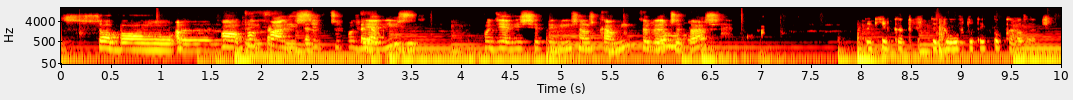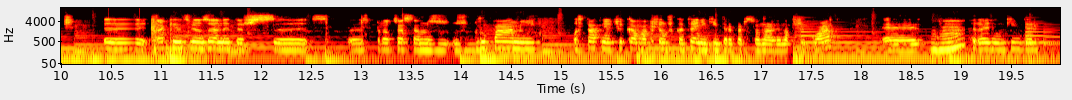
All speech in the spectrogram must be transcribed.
sobą. A e, po, pochwalisz się, czy podzielisz? Podzielisz się tymi książkami, które no, czytasz? Kilka tytułów tutaj pokazać. E, takie związane też z, z, z procesem, z, z, grupami. Ostatnio ciekawa książka Trening Interpersonalny na przykład. E, mhm. Trening interpersonalny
